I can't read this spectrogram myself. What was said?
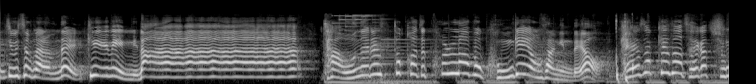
유튜브 시청자 여러분들 키미입니다. 자 오늘은 스토커즈 콜라보 공개 영상인데요. 계속해서 제가 중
